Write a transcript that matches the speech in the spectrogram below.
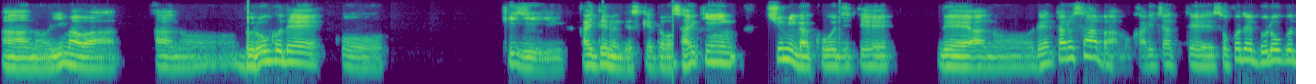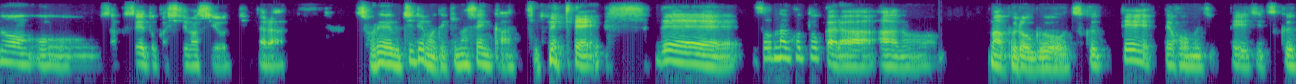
あの、今は、あの、ブログで、こう、記事書いてるんですけど、最近、趣味が高じて、で、あの、レンタルサーバーも借りちゃって、そこでブログの作成とかしてますよって言ったら、それうちでもできませんか？って言われて、で、そんなことから、あの、まあ、ブログを作って、で、ホームページ作っ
